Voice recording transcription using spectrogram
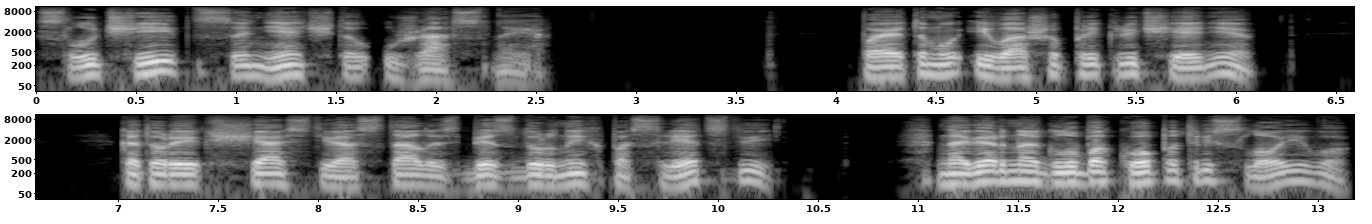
случится нечто ужасное. Поэтому и ваше приключение, которое, к счастью, осталось без дурных последствий, наверное, глубоко потрясло его.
